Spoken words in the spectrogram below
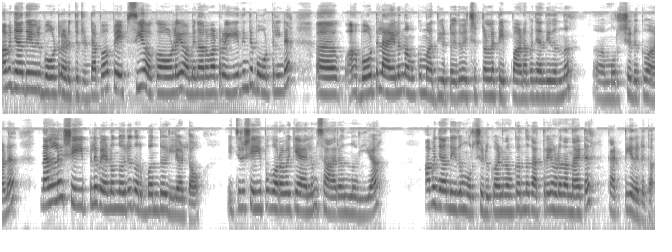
അപ്പോൾ ഞാൻ ദേ ഒരു ബോട്ടിൽ എടുത്തിട്ടുണ്ട്. അപ്പോൾ പെപ്സിയോ കോളയോ മിനറൽ വാട്ടറോ ഏതിന്റെ ബോട്ടിലിന്റെ ആ ബോട്ടിലായാലും നമുക്ക് മതി കിട്ടും. ഇത് വെച്ചിട്ടുള്ള ടിപ്പാണ്. അപ്പോൾ ഞാൻ ഇതൊന്ന് മുറിച്ചെടുക്കുവാണ്. നല്ല ഷേപ്പിൽ വേണമെന്നൊരു നിർബന്ധവും ഇല്ല കേട്ടോ. ഇച്ചിരി ഷേപ്പ് കുറവൊക്കെ ആയാലും സാരമൊന്നുമില്ല. അപ്പോൾ ഞാൻ ഇത് മുറിച്ചെടുക്കുവാണ്. നമുക്കൊന്ന് കത്രയും കൊണ്ട് നന്നായിട്ട് കട്ട് ചെയ്തെടുക്കാം.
